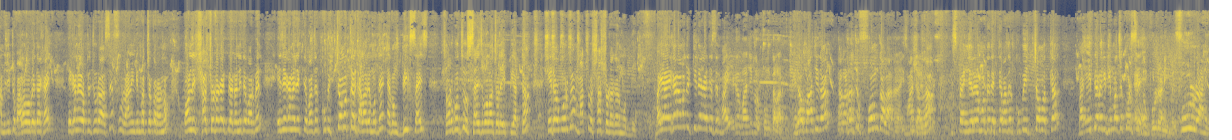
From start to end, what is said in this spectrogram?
আমি যদি একটু ভালোভাবে দেখাই এখানে একটা জোড়া আছে ফুল রানিং ডিম বাচ্চা করানো। অনলি সাতশো টাকায় পেয়ারটা নিতে পারবেন। এই যেখানে দেখতে পাচ্ছেন খুবই চমৎকার কালারের মধ্যে এবং বিগ সাইজ সর্বোচ্চ সাইজ বলা চলে এই পেয়ারটা। এটাও পড়বে মাত্র সাতশো টাকার মধ্যে। ভাইয়া এখানে আমাদের কি দেখাইতেছেন ভাই? এটাও বাজিকর ফোম কালার এটাও বাজিগার কালারটা হচ্ছে ফোম কালার স্প্যান্ডেলের স্প্যান্ডেলের মধ্যে দেখতে পাচ্ছেন খুবই চমৎকার। ভাই এই কি ডিম বাচ্চা করছে একদম ফুল রানিং ভাই। ফুল রানিং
